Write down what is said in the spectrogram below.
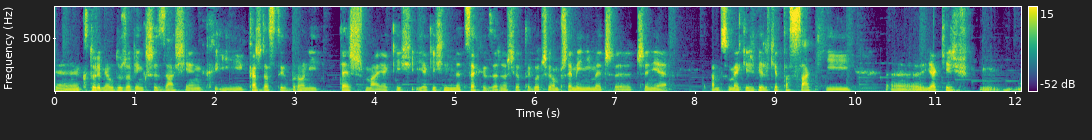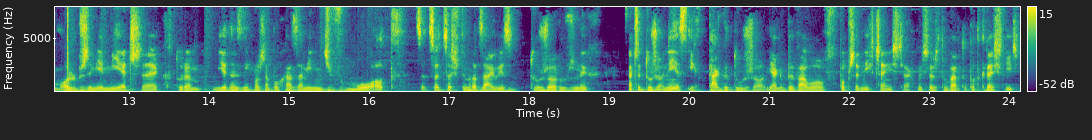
E, który miał dużo większy zasięg i każda z tych broni też ma jakieś, jakieś inne cechy, w zależności od tego, czy ją przemienimy, czy, czy nie. Tam są jakieś wielkie tasaki, jakieś olbrzymie miecze, które jeden z nich można było zamienić w młot, co, coś w tym rodzaju. Jest dużo różnych, znaczy dużo, nie jest ich tak dużo, jak bywało w poprzednich częściach. Myślę, że tu warto podkreślić.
